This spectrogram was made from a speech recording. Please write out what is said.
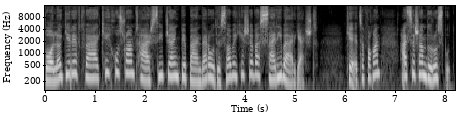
بالا گرفت و کیخسرو هم ترسید جنگ به بندر اودسا بکشه و سری برگشت که اتفاقا حدسش هم درست بود.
